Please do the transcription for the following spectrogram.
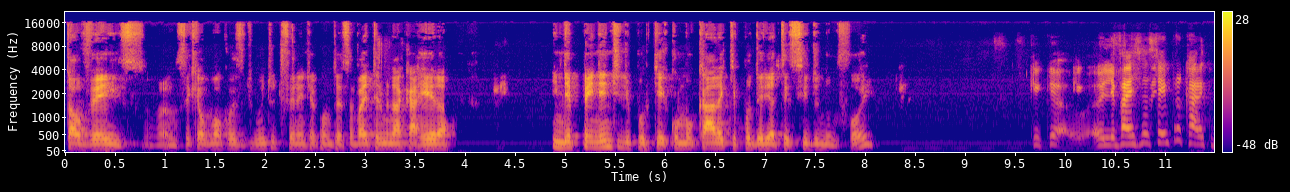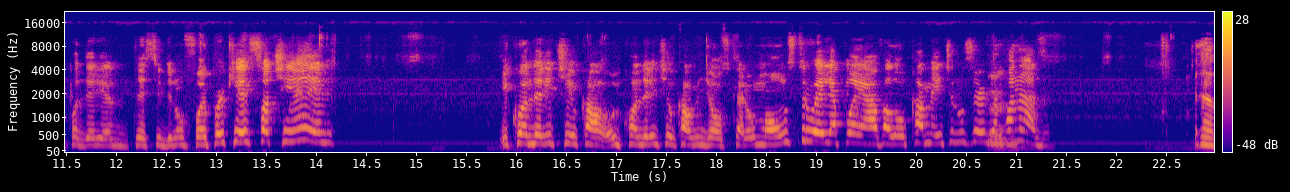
talvez, a não ser que alguma coisa de muito diferente aconteça, vai terminar a carreira independente de porquê, como o cara que poderia ter sido e não foi? Que, que- ele vai ser sempre o cara que poderia ter sido e não foi, porque só tinha ele. E quando ele tinha o, Cal, quando ele tinha o Calvin Johnson, que era um monstro, ele apanhava loucamente e não servia Uhum. pra nada. É,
